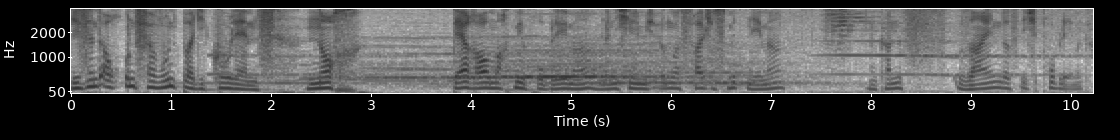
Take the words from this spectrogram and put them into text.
Die sind auch unverwundbar, die Golems. Noch. Der Raum macht mir Probleme. Wenn ich hier nämlich irgendwas Falsches mitnehme, dann kann es sein, dass ich Probleme kriege.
